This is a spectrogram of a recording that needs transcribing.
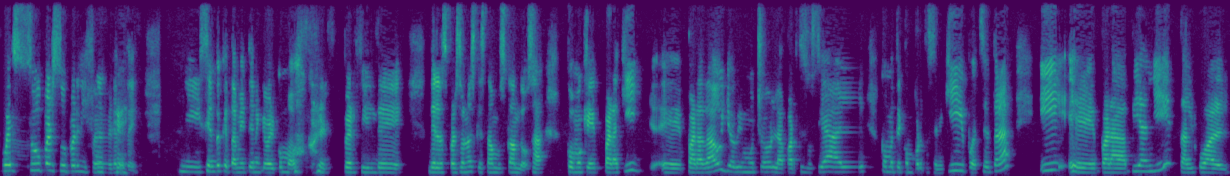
fue súper, súper diferente. Y siento que también tiene que ver como con el perfil de, de las personas que están buscando. O sea, como que para aquí, eh, para DAO, yo vi mucho la parte social, cómo te comportas en equipo, etcétera. Y eh, para PNG, tal cual,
